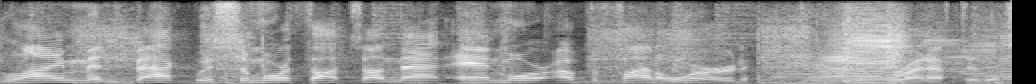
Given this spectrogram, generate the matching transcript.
linemen. Back with some more thoughts on that and more of the final word right after this.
